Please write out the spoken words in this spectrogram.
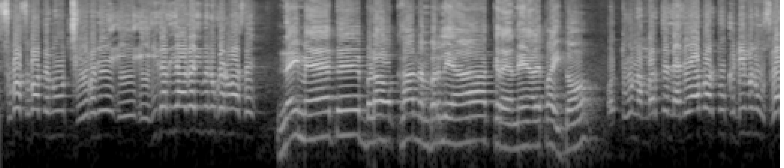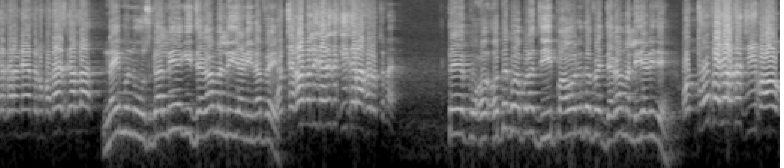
ਸਵੇਰ ਸਵੇਰ ਤੈਨੂੰ 6 ਵਜੇ ਇਹ ਇਹੀ ਗੱਲ ਯਾਦ ਆਈ ਮੈਨੂੰ ਕਰਨ ਵਾਸਤੇ? ਨਹੀਂ ਮੈਂ ਤੇ ਬੜਾ ਔਖਾ ਨੰਬਰ ਲਿਆ ਕਰਿਆਨੇ ਵਾਲੇ ਭਾਈ ਤੋਂ। ਉਹ ਤੂੰ ਨੰਬਰ ਤੇ ਲੈ ਲਿਆ ਪਰ ਤੂੰ ਕਿੱਡੀ ਮਨੂਸ ਗੱਲ ਕਰਨ ਡਿਆ ਤੈਨੂੰ ਪਤਾ ਇਸ ਗੱਲ ਦਾ? ਨਹੀਂ ਮਨੂਸ ਗੱਲ ਨਹੀਂ ਹੈਗੀ ਜਗ੍ਹਾ ਮੱਲੀ ਜਾਣੀ ਨਾ ਫੇ ਉਹ ਜਗ੍ਹਾ ਮਿਲੀ ਜਾਣੀ ਤੇ ਕੀ ਕਰਾਂ ਫਿਰ ਉੱਥੇ ਮੈਂ? ਤੇ ਕੋ- ਉਹ- ਉਹਦੇ ਕੋਲ ਆਪਣਾ ਜੀ ਪਾਓ ਨਹੀਂ ਤਾਂ ਫਿਰ ਜਗ੍ਹਾ ਮੱਲੀ ਜਾਣੀ ਜੇ। ਉਹ ਤੂੰ ਪਹਿਲਾਂ ਉੱਥੇ ਜੀ ਪਾਓ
